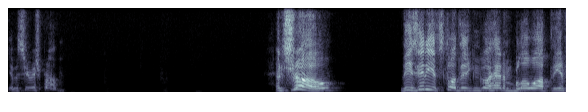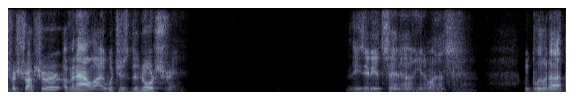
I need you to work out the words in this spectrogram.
You have a serious problem. And so these idiots thought they can go ahead and blow up the infrastructure of an ally, which is the Nord Stream. And these idiots said, "Oh, you know what? we blew it up.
